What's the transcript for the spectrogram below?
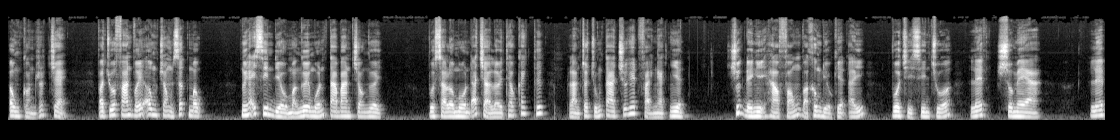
Ông còn rất trẻ, và Chúa phán với ông trong giấc mộng, Ngươi hãy xin điều mà ngươi muốn ta ban cho ngươi. Vua Salomon đã trả lời theo cách thức làm cho chúng ta trước hết phải ngạc nhiên. Trước đề nghị hào phóng và không điều kiện ấy, vua chỉ xin Chúa Lev Somea. Lev,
